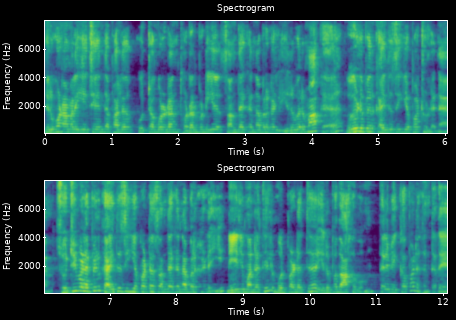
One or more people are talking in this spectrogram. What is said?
திருகோணாமலையைச் சேர்ந்த பல குற்றங்களுடன் தொடர்புடைய சந்தேக நபர்கள் இருவருமாக ஏழு பேர் கைது செய்யப்பட்டுள்ளனர் சுற்றி வளைப்பில் கைது செய்யப்பட்ட சந்தேக நபர்களை நீதிமன்றத்தில் முற்படுத்த இருப்பதாகவும் தெரிவிக்கப்படுகின்றது.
